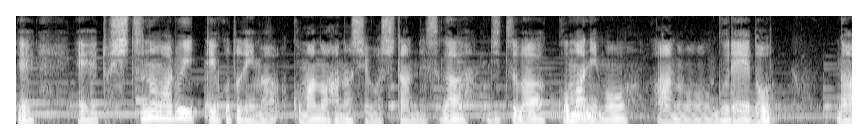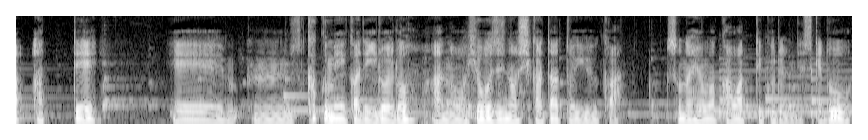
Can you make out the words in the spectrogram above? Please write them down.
で、えーと、質の悪いっていうことで今駒の話をしたんですが実は駒にもあのグレードがあってえー、うん、各メーカーでいろいろ表示の仕方というかその辺は変わってくるんですけど、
